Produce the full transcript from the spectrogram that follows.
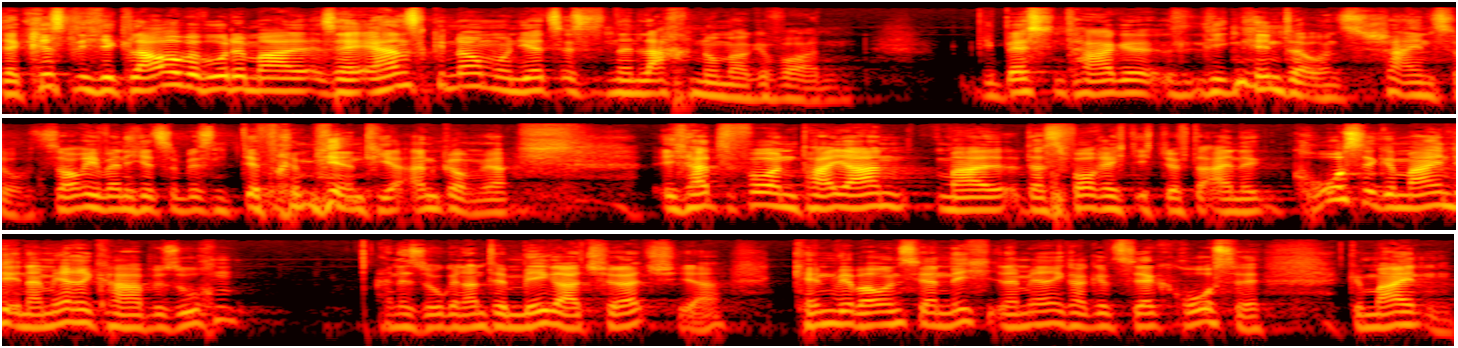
Der christliche Glaube wurde mal sehr ernst genommen und jetzt ist es eine Lachnummer geworden. Die besten Tage liegen hinter uns, scheint so. Sorry, wenn ich jetzt ein bisschen deprimierend hier ankomme. Ja. Ich hatte vor ein paar Jahren mal das Vorrecht, ich dürfte eine große Gemeinde in Amerika besuchen, eine sogenannte Megachurch. Ja, kennen wir bei uns ja nicht. In Amerika gibt es sehr große Gemeinden.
